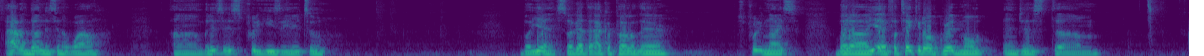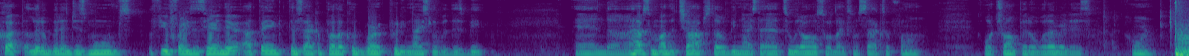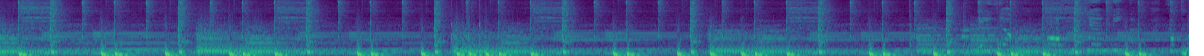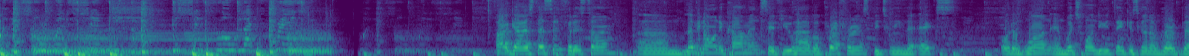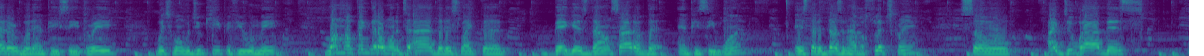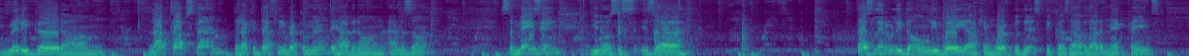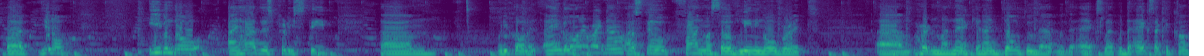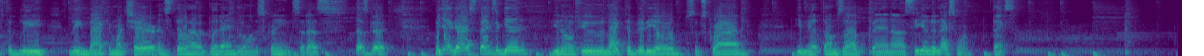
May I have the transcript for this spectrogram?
I haven't done this in a while, um, but it's, it's pretty easy here too. But yeah, so I got the acapella there. It's pretty nice. But uh, yeah, if I take it off grid mode and just um, cut a little bit and just moves a few phrases here and there, I think this acapella could work pretty nicely with this beat. And uh, I have some other chops that would be nice to add to it also, like some saxophone or trumpet or whatever it is, horn. All right, guys, that's it for this time. Um, let me know in the comments if you have a preference between the X or the one and which one do you think is going to work better with MPC3? Which one would you keep if you were me? One more thing that I wanted to add that is like the biggest downside of the MPC1 is that it doesn't have a flip screen. So I do have this really good um, laptop stand that I could definitely recommend. They have it on Amazon. It's amazing. You know, it's, it's a, that's literally the only way I can work with this because I have a lot of neck pains. But, you know, even though I have this pretty steep, um, what do you call it, angle on it right now, I still find myself leaning over it, um, hurting my neck. And I don't do that with the X. Like with the X, I could comfortably lean back in my chair and still have a good angle on the screen. So that's, that's good. But yeah, guys, thanks again. You know, if you like the video, subscribe, give me a thumbs up, and uh, see you in the next one. Thanks.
